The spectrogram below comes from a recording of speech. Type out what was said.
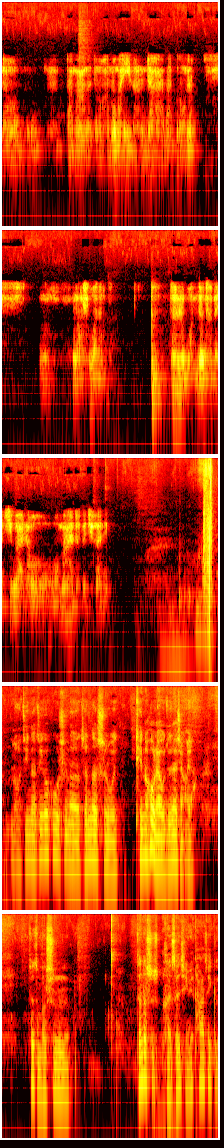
然后。大妈呢就很不满意的，人家孩子不懂事，嗯，老说他，但是我们就特别奇怪，然后我妈也特别奇怪。老金的这个故事呢，真的是我听到后来我就在想，哎呀，这怎么是，真的是很神奇，因为他这个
